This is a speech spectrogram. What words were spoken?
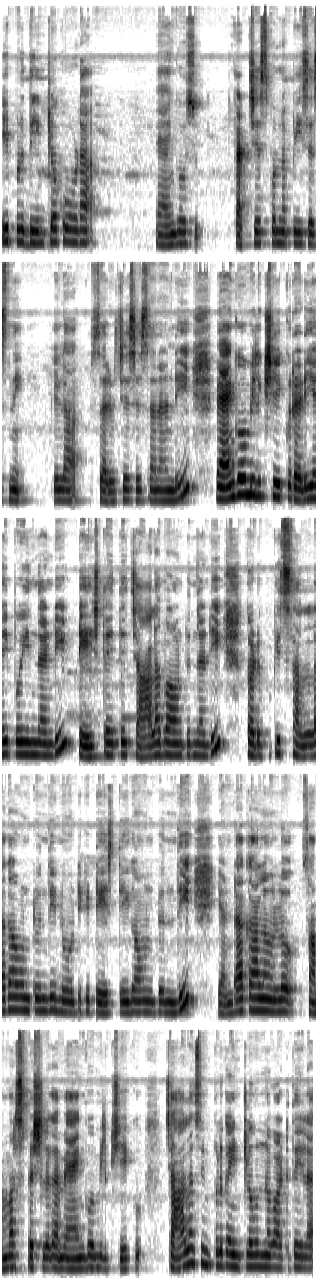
ఇప్పుడు దీంట్లో కూడా మ్యాంగోస్ కట్ చేసుకున్న పీసెస్ని ఇలా సర్వ్ చేసేసానండి. మ్యాంగో మిల్క్ షేక్ రెడీ అయిపోయిందండి. టేస్ట్ అయితే చాలా బాగుంటుందండి. కడుపుకి చల్లగా ఉంటుంది నోటికి టేస్టీగా ఉంటుంది. ఎండాకాలంలో సమ్మర్ స్పెషల్గా మ్యాంగో మిల్క్ షేక్ చాలా సింపుల్గా ఇంట్లో ఉన్న వాటితో ఇలా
